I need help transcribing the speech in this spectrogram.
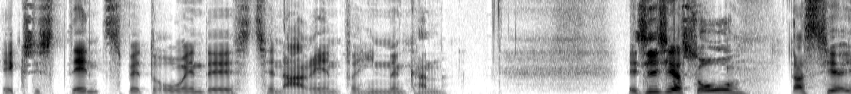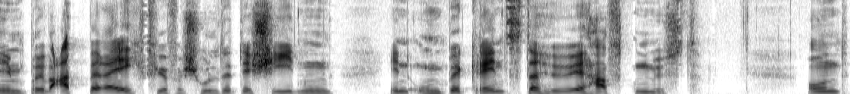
existenzbedrohende Szenarien verhindern kann. Es ist ja so, dass ihr im Privatbereich für verschuldete Schäden in unbegrenzter Höhe haften müsst. Und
